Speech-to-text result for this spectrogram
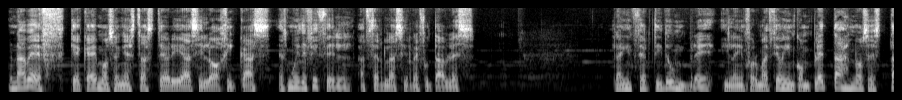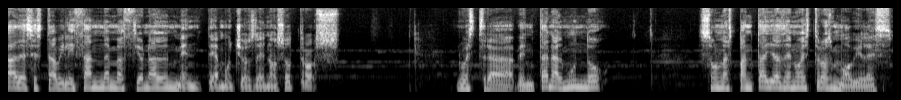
Una vez que caemos en estas teorías ilógicas, es muy difícil hacerlas irrefutables. La incertidumbre y la información incompleta nos está desestabilizando emocionalmente a muchos de nosotros. Nuestra ventana al mundo son las pantallas de nuestros móviles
